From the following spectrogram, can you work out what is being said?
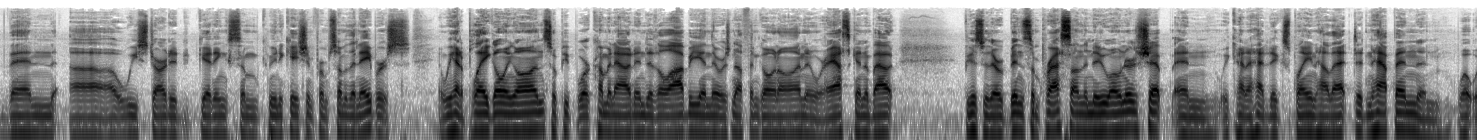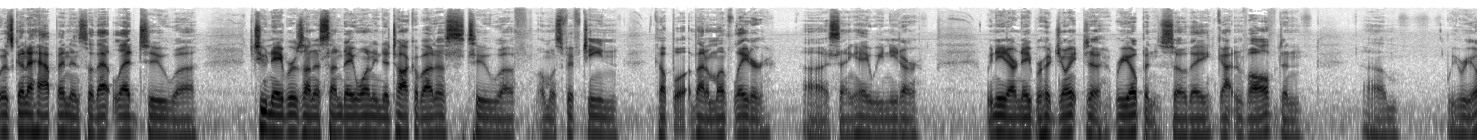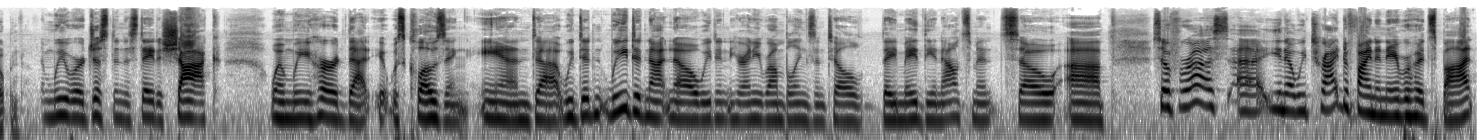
then uh, we started getting some communication from some of the neighbors, and we had a play going on, so people were coming out into the lobby, and there was nothing going on, and we're asking about because there had been some press on the new ownership, and we kind of had to explain how that didn't happen and what was going to happen, and so that led to uh, two neighbors on a Sunday wanting to talk about us to uh, almost 15 couple about a month later, uh, saying, "Hey, we need our we need our neighborhood joint to reopen." So they got involved, and um, we reopened. And we were just in a state of shock when we heard that it was closing, and uh, we didn't we did not know we didn't hear any rumblings until they made the announcement. So uh, so for us, uh, you know, we tried to find a neighborhood spot.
